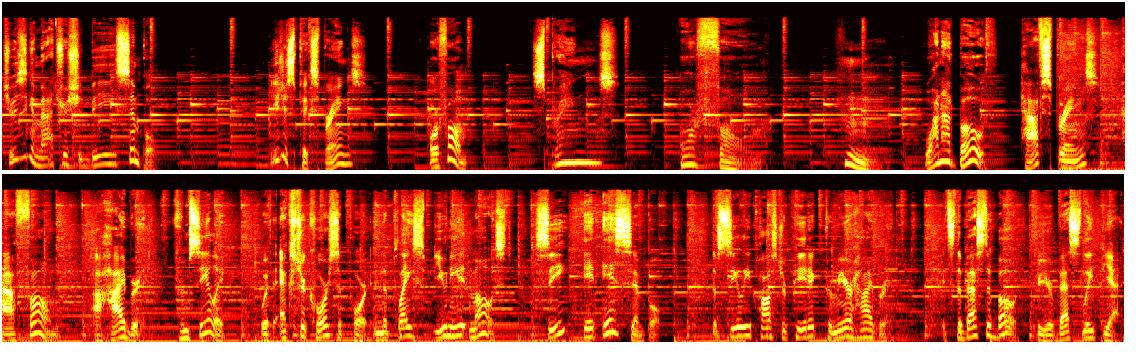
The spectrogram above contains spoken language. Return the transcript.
choosing a mattress should be simple. You just pick springs or foam. Springs or foam? Hmm, why not both? Half springs, half foam. A hybrid from Sealy with extra core support in the place you need it most. See, it is simple. The Sealy Posturepedic Premier Hybrid. It's the best of both for your best sleep yet.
